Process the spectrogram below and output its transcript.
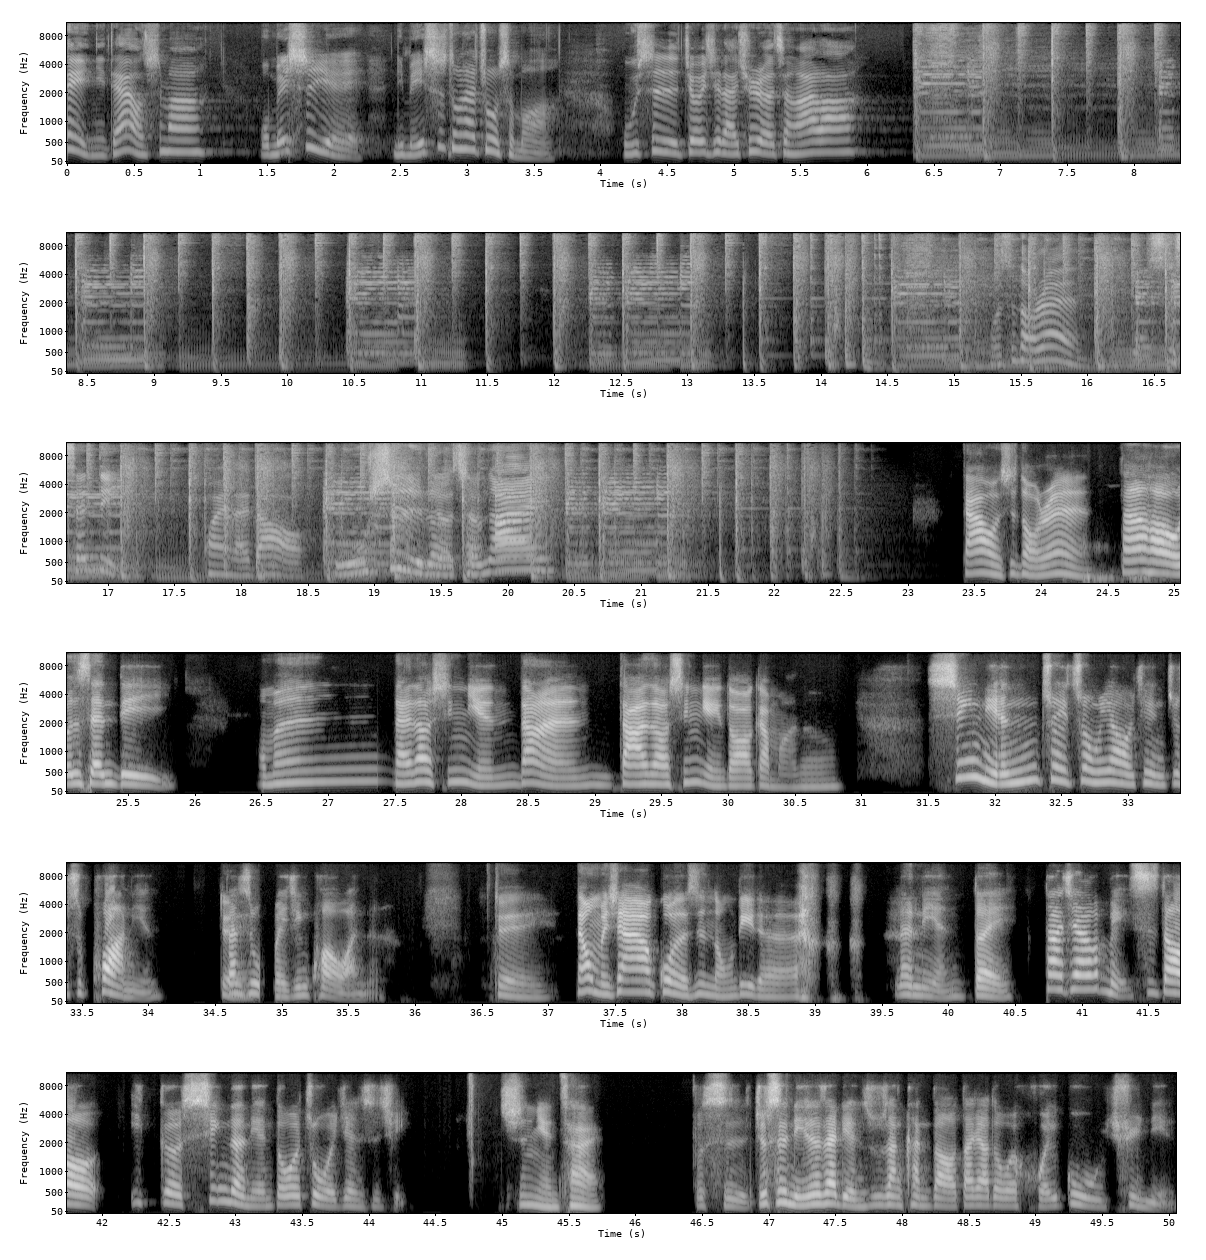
嘿，你等下有事吗？我没事耶，你没事都在做什么？无事就一起来去惹尘埃啦！我是导任，我是 Sandy，欢迎来到无事惹尘埃。大家好，我是导任。大家好，我是 Sandy。我们来到新年，当然大家知道新年都要干嘛呢？新年最重要一件就是跨年，但是我们已经跨完了对，那我们现在要过的是农历的，那年。对，大家每次到一个新的年都会做一件事情，吃年菜。不是，就是你是在脸书上看到，大家都会回顾去年，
